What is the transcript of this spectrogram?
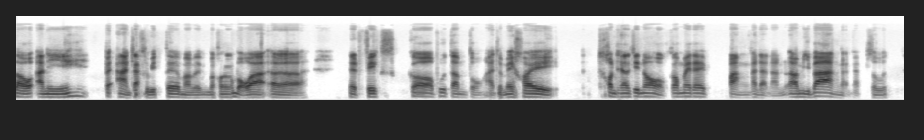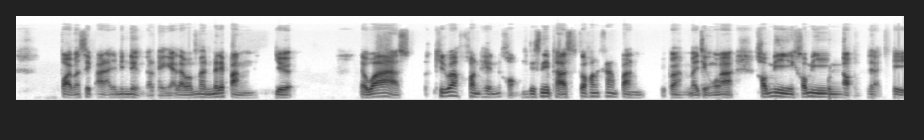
เราอันนี้ไปอ่านจากทวิตเตอร์มาบางคนก็บอกว่า เออ Netflix ก็พูดตามตรง อาจจะไม่ค่อย content original ก็ไม่ได้ปังขนาดนั้นมีบ้างแบบสมมติป ล่อยมาสิบอันอาจจะมีหนึ่งอะไรเงี้ยแต่ว่ามันไม่ได้ปังเยอะ แต่ว่าคิดว่า content ของ Disney Plus ก็ค่อนข้างปังอยู่ปะหมายถึงว่าเขามีเขามีทุนเก่าที่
